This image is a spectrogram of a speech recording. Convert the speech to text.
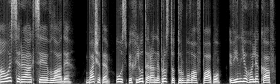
А ось і реакція влади. Бачите, успіх Лютера не просто турбував папу, він його лякав.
